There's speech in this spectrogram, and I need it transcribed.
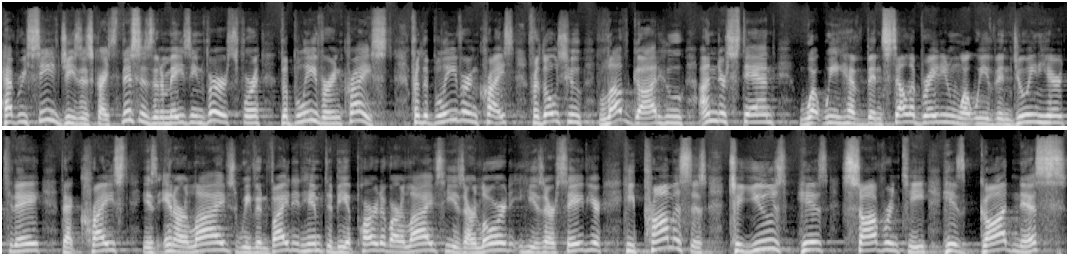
have received Jesus Christ. This is an amazing verse for the believer in Christ. For the believer in Christ, for those who love God, who understand what we have been celebrating, what we've been doing here today, that Christ is in our lives. We've invited him to be a part of our lives. He is our Lord, he is our Savior. He promises to use his sovereignty, his godness,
